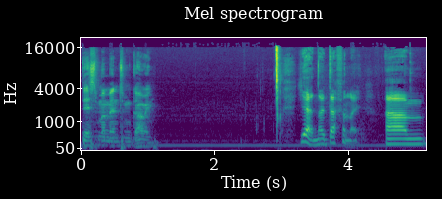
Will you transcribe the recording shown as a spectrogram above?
this momentum going. Yeah, no, definitely. Um,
